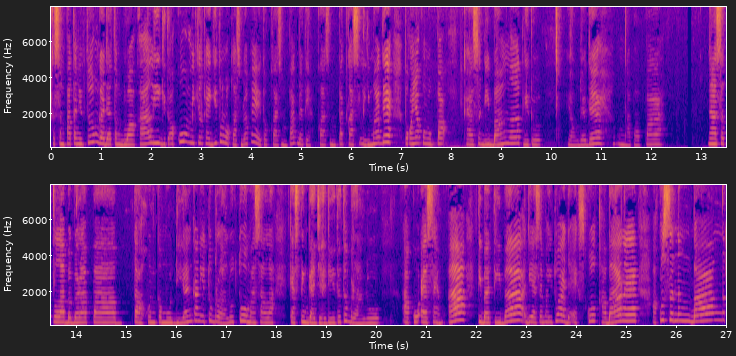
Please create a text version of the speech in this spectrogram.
kesempatan itu nggak datang dua kali gitu. Aku mikir kayak gitu loh kelas berapa ya itu? Kelas 4 berarti ya? Kelas 4 kelas 5 deh. Pokoknya aku lupa kayak sedih banget gitu ya udah deh nggak apa-apa. Nah setelah beberapa tahun kemudian kan itu berlalu tuh masalah casting gak jadi itu tuh berlalu. Aku SMA tiba-tiba di SMA itu ada ekskul kabaret. Aku seneng banget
